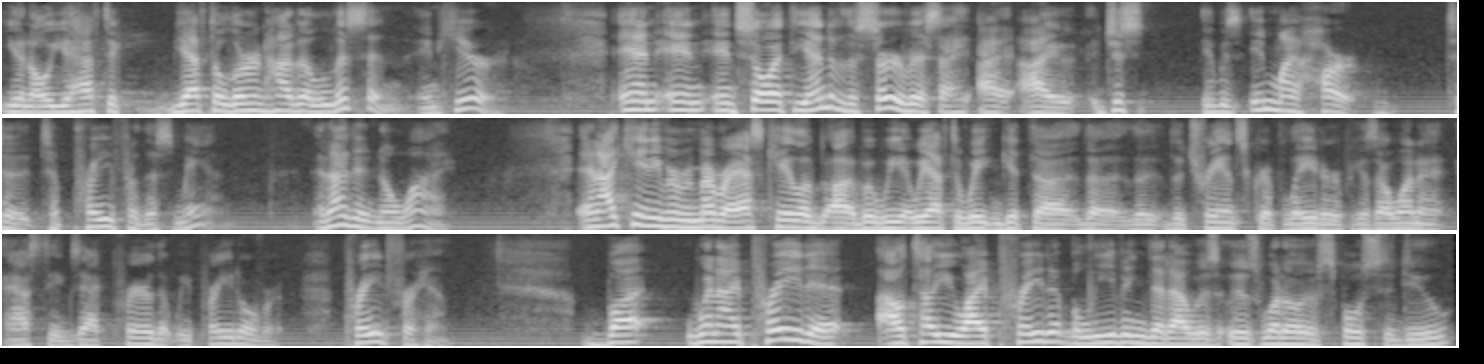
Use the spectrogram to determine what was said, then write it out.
you know you have to you have to learn how to listen and hear. And and and so at the end of the service i i, I just it was in my heart to to pray for this man. And i didn't know why and I can't even remember. I asked Caleb, uh, but we, we have to wait and get the, the, the, the transcript later because I want to ask the exact prayer that we prayed over, prayed for him. But when I prayed it, I'll tell you, I prayed it believing that I was, it was what I was supposed to do,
